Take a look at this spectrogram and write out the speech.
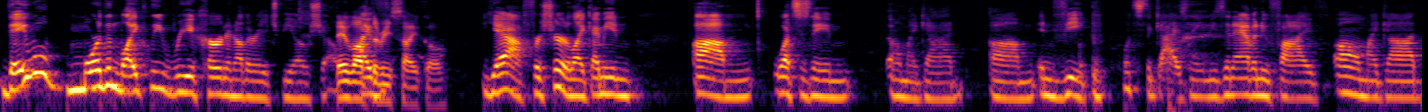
they will more than likely reoccur in another HBO show. They love to I've- recycle. yeah, for sure. Like, I mean, um, what's his name? Oh my god. Um, in Veep. What's the guy's name? He's in Avenue Five. Oh my god.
